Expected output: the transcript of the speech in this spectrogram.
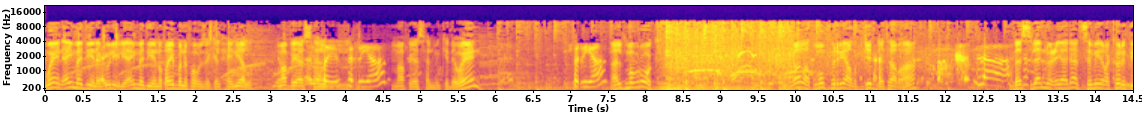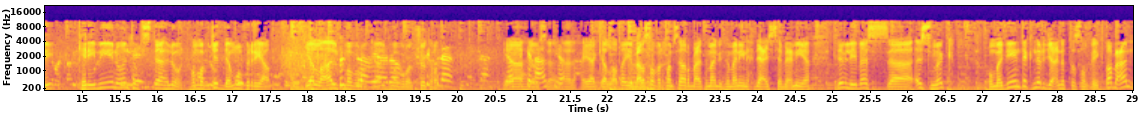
وين؟ أي مدينة؟ قولي لي أي مدينة؟ طيب ونفوزك الحين يلا. ما في أسهل طيب في الرياض؟ ما في أسهل من كذا. وين؟ في الرياض؟ ألف مبروك. غلط مو في الرياض في جدة ترى ها؟ لا. بس لأنه عيادات سميرة كردي كريمين وأنتم تستاهلون هم في جدة مو في الرياض. يلا ألف مبروك رب. مبروك شكرا. يا العافية. وسهلا هلا حياك الله. طيب على صفر خمسة أربعة ثمانية وثمانين أحد عشر سبعمية. اكتب لي بس آه اسمك ومدينتك نرجع نتصل فيك. طبعا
